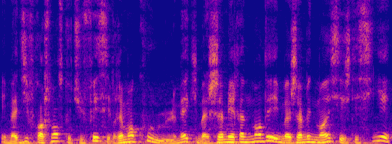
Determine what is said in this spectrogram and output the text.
Il m'a dit franchement ce que tu fais c'est vraiment cool. Le mec il m'a jamais rien demandé, il m'a jamais demandé si j'étais signé.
